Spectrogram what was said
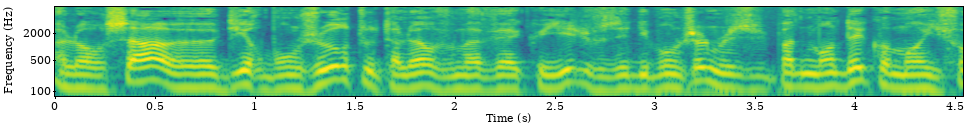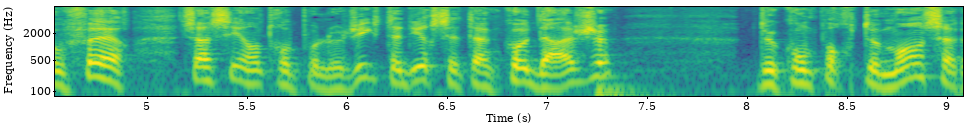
Alors ça, euh, dire bonjour, tout à l'heure vous m'avez accueilli, je vous ai dit bonjour, je ne me suis pas demandé comment il faut faire. Ça c'est anthropologique, c'est-à-dire c'est un codage de comportement, ça,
